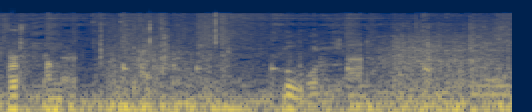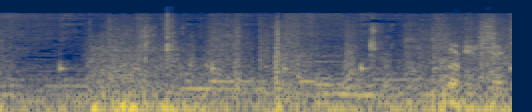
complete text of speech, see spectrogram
first one. More me. Looking six.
